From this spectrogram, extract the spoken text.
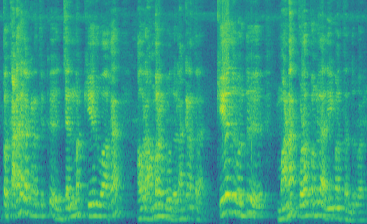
இப்போ கடக லக்னத்துக்கு ஜென்ம கேதுவாக அவர் அமரும் போது லக்னத்தில் கேது வந்து மனக்குழப்பங்களை அதிகமாக தந்துடுவார்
